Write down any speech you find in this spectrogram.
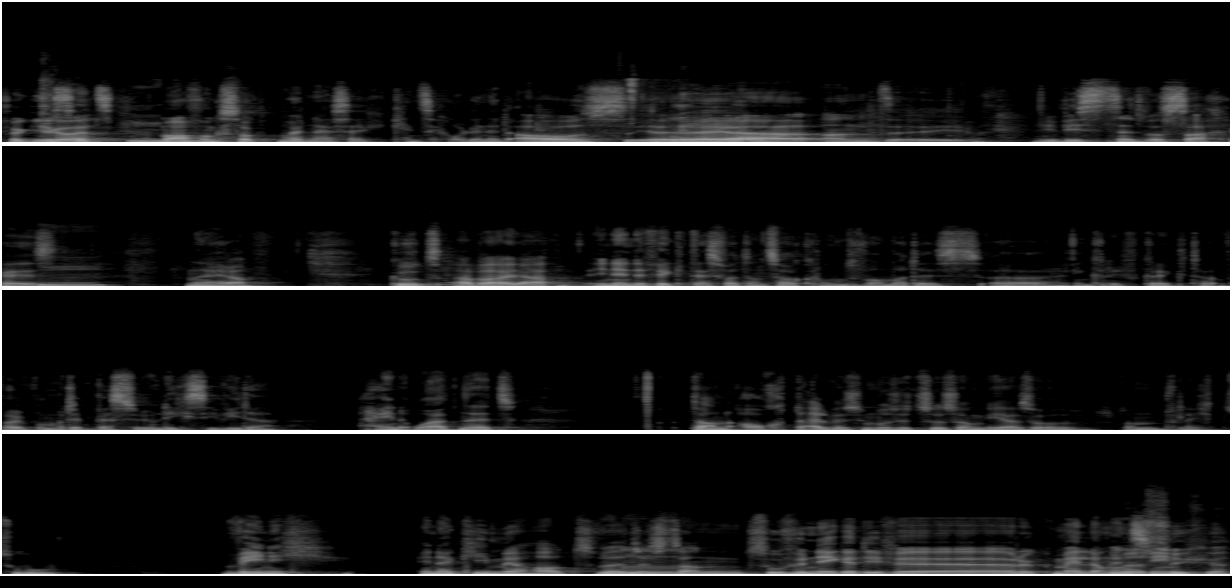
sag ihr Klar. jetzt, am Anfang sagt man, halt, nein, ich kennt sich alle nicht aus, äh, ja, und äh, ihr wisst nicht, was Sache ist. Naja, gut, aber ja, im Endeffekt, das war dann so ein Grund, warum man das äh, in den Griff gekriegt hat, weil wo man den persönlich sie wieder einordnet, dann auch teilweise, muss ich dazu sagen, eher so dann vielleicht zu wenig Energie mehr hat, weil das dann zu viele negative Rückmeldungen Na, sind. sicher.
